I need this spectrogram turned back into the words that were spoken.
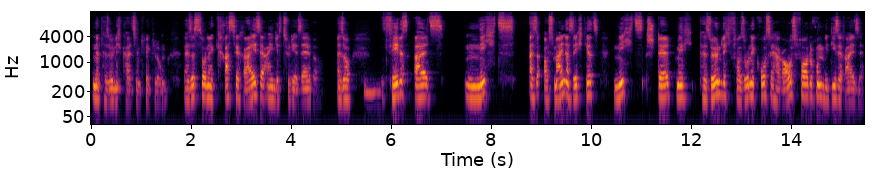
in der Persönlichkeitsentwicklung. Es ist so eine krasse Reise eigentlich zu dir selber. Also mhm. sehe das als nichts, also aus meiner Sicht jetzt, nichts stellt mich persönlich vor so eine große Herausforderung wie diese Reise.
